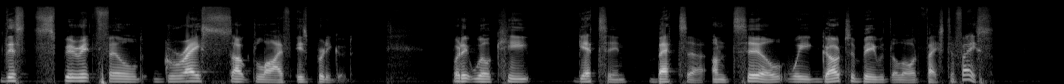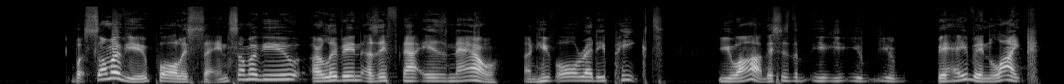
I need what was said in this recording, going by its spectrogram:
this spirit filled, grace soaked life is pretty good. But it will keep getting better until we go to be with the Lord face to face. But some of you, Paul is saying, some of you are living as if that is now, and you've already peaked. You are. This is the you you you're behaving like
